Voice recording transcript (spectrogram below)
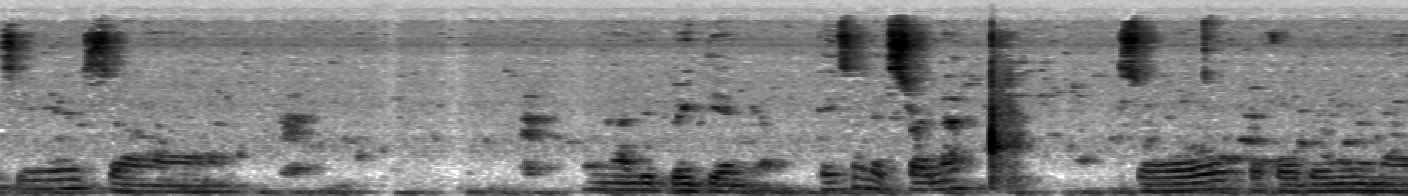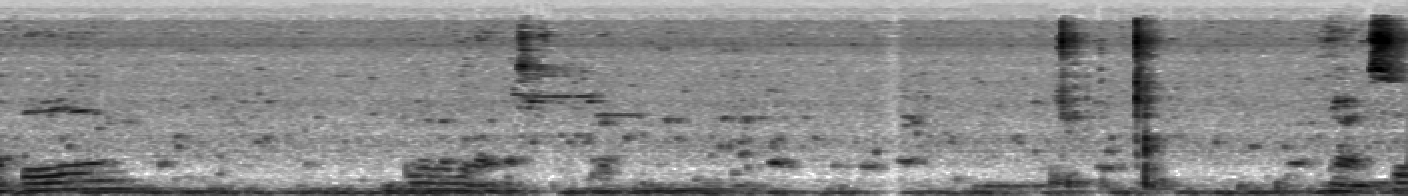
This is uh, 120 ml. Okay, so let's try na. So, cover muna natin. Ayan lang natin sa Yan. So,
